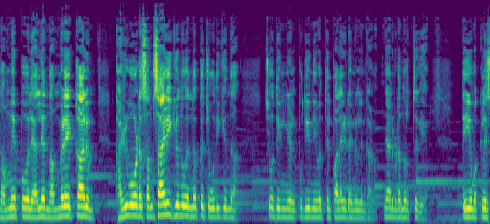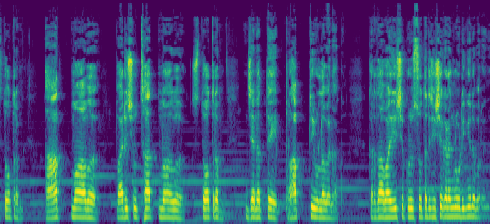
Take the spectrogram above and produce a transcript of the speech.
നമ്മെപ്പോലെ അല്ലെ നമ്മളെക്കാളും കഴിവോടെ സംസാരിക്കുന്നു എന്നൊക്കെ ചോദിക്കുന്ന ചോദ്യങ്ങൾ പുതിയ നിയമത്തിൽ പലയിടങ്ങളിലും കാണാം. ഞാനിവിടെ നിർത്തുകയാണ്. ദൈവമക്കളെ സ്തോത്രം. ആത്മാവ് പരിശുദ്ധാത്മാവ് സ്തോത്രം. ജനത്തെ പ്രാപ്തിയുള്ളവനാക്കും. കർത്താവ് യേശു ക്രിസ്തു ശിഷ്യഗണങ്ങളോട് ഇങ്ങനെ പറഞ്ഞു.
